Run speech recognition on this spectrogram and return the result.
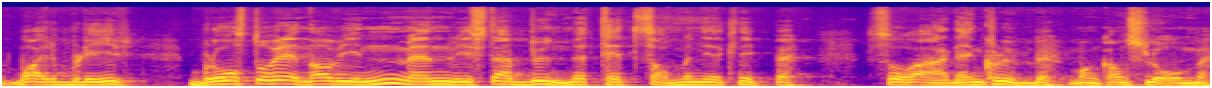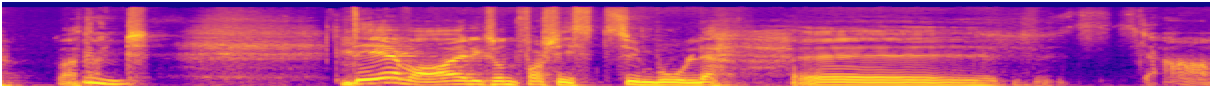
bare blir blåst over ende av vinden, men hvis det er bundet tett sammen i et knippe, så er det en klubbe man kan slå med. Mm. Det var liksom fascistsymbolet. Eh, ja,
